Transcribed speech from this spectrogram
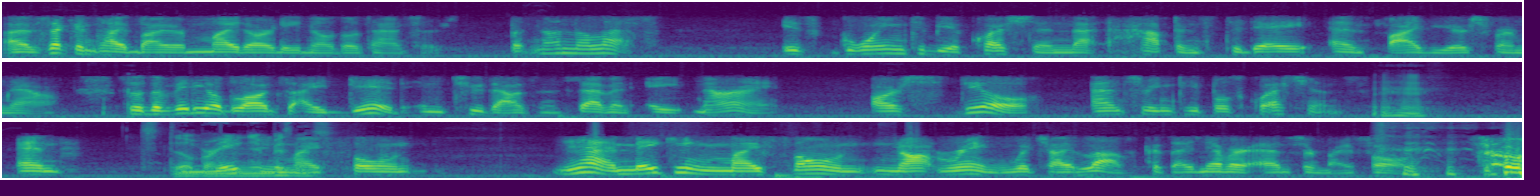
A second time buyer might already know those answers. But nonetheless, it's going to be a question that happens today and five years from now. So the video blogs I did in 2007, 8, 9 are still answering people's questions. Mhm. And Still bringing making my phone yeah, and making my phone not ring, which I love because I never answer my phone. so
